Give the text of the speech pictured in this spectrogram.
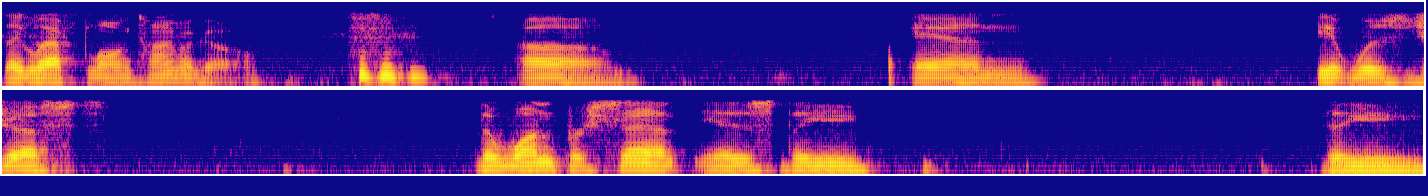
they left a long time ago. um, and it was just the one percent is the the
